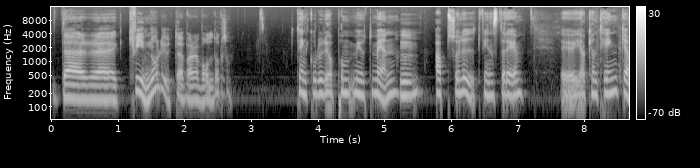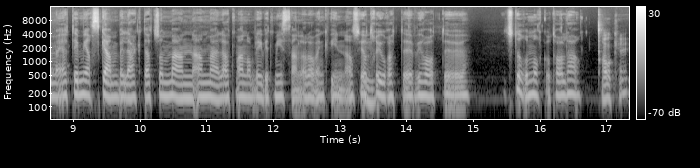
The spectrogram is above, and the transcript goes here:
där eh, kvinnor utövar våld också? Tänker du då på, mot män? Absolut finns det det. Eh, jag kan tänka mig att det är mer skambelagt att som man anmäla att man har blivit misshandlad av en kvinna. Så jag Mm. tror att eh, vi har ett, ett större mörkertal där. Okej.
